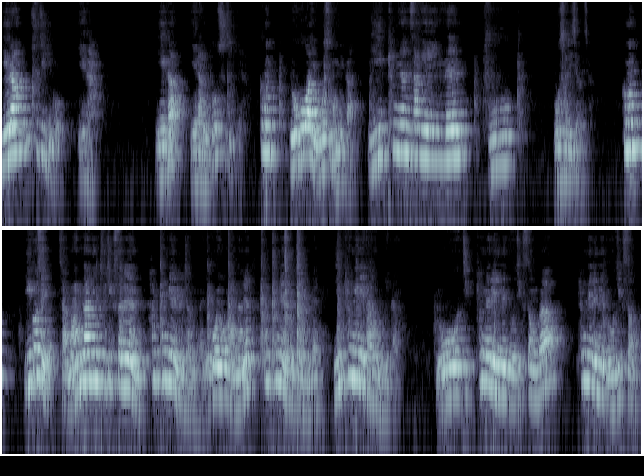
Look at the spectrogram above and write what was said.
얘랑 수직이고 얘랑 얘가 얘랑도 수직이야. 그러면 요거와 요것은 뭡니까? 이 평면상에 있는 두 모서리죠. 그죠? 그러면 이것의 자 만나는 두 직선은 한 평면을 결정합니다. 요거 요거 만나면 한 평면을 결정하는데 이 평면이 바로 뭡니까? 요직 평면에 있는 요 직선과 평면에 있는 요 직선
